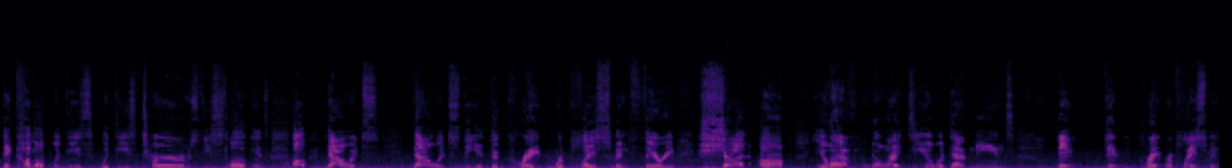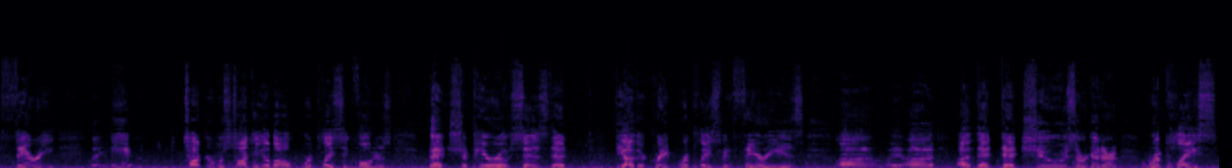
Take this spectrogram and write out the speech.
They come up with these with these terms, these slogans. Oh, now it's now it's the the great replacement theory. Shut up! You have no idea what that means. It, the great replacement theory. Tucker was talking about replacing voters. Ben Shapiro says that the other great replacement theory is Uh, uh, uh, that that Jews are going to replace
